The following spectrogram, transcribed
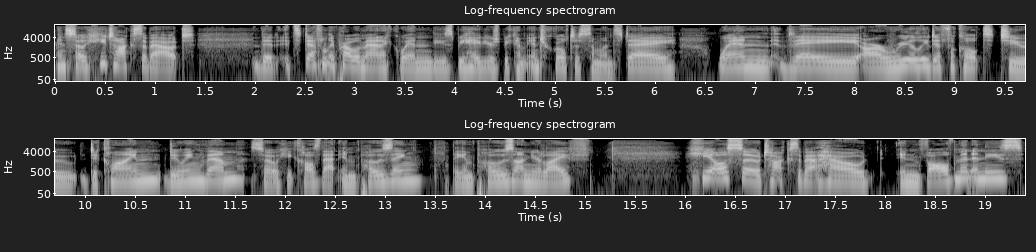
And so he talks about that it's definitely problematic when these behaviors become integral to someone's day, when they are really difficult to decline doing them. So he calls that imposing. They impose on your life. He also talks about how involvement in these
